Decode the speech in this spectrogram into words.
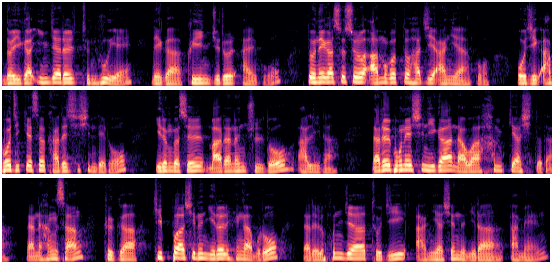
너희가 인자를 든 후에 내가 그인 줄을 알고 또 내가 스스로 아무것도 하지 아니하고 오직 아버지께서 가르치신 대로 이런 것을 말하는 줄도 알리라. 나를 보내신 이가 나와 함께 하시도다. 나는 항상 그가 기뻐하시는 일을 행함으로 나를 혼자 두지 아니하셨느니라. 아멘.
